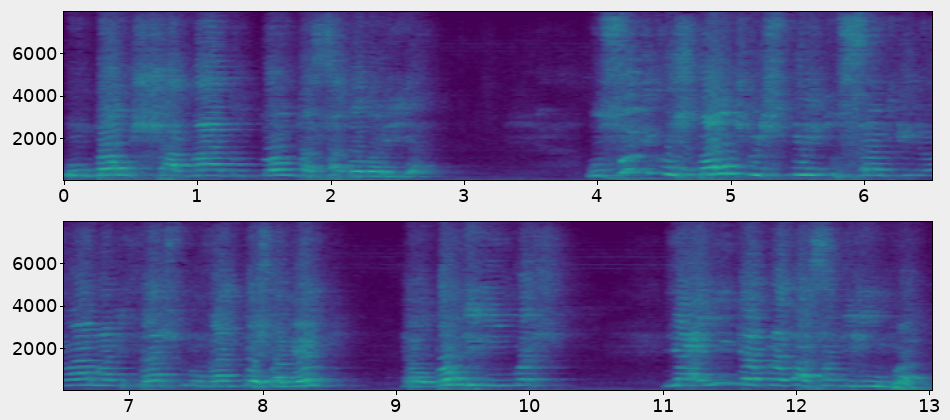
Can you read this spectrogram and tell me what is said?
um dom chamado dom da sabedoria. Os únicos dons do Espírito Santo que não é manifesto no Velho Testamento é o dom de línguas e a interpretação de língua.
